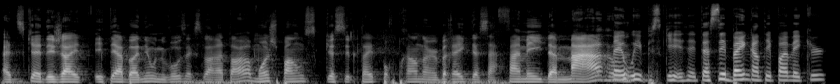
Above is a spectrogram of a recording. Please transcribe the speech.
elle dit qu'elle a déjà été- abonnée aux Nouveaux Explorateurs. Moi, je pense que c'est peut-être pour prendre un break de sa famille de marde. Ben oui, parce que c'est assez bien quand t'es pas avec eux.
